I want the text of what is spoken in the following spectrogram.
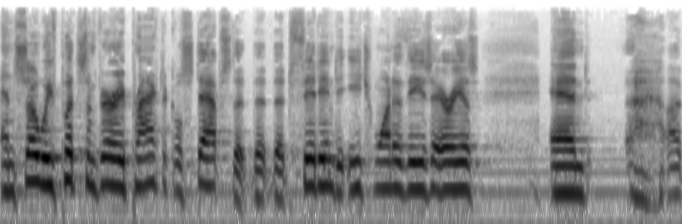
And so we've put some very practical steps that, that, that fit into each one of these areas. And uh,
